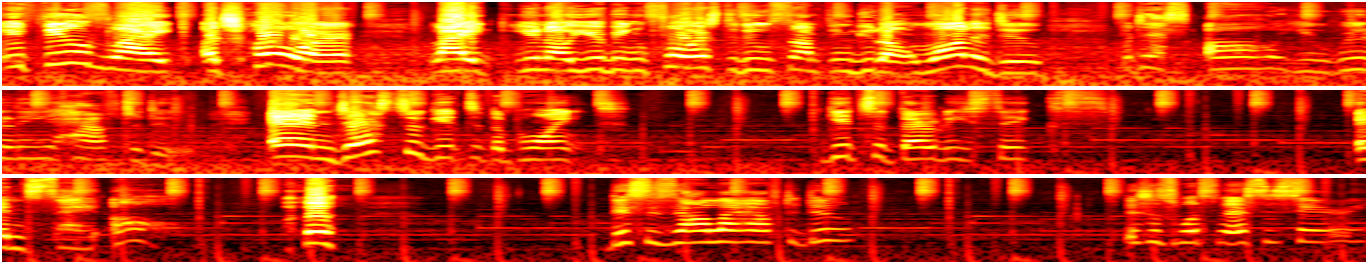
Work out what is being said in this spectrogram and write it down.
It feels like a chore, like you know you're being forced to do something you don't want to do, but that's all you really have to do. And just to get to the point, get to 36 and say, oh, this is all I have to do? This is what's necessary?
